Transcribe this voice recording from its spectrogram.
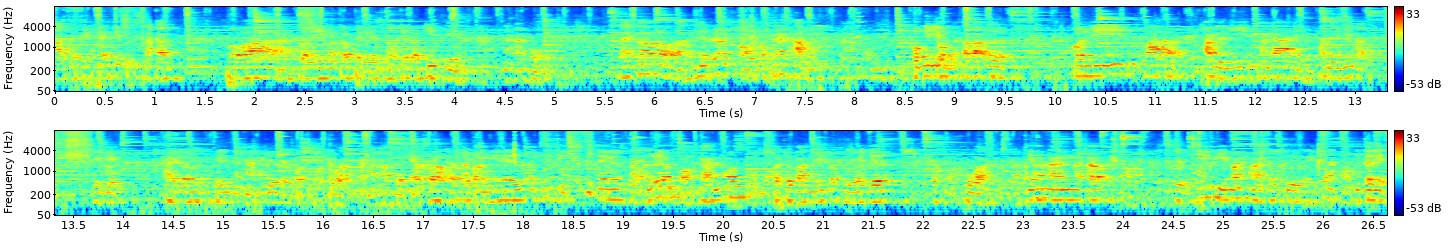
อาจจะเป็นแค่ที่ปรึกษาครับเพราะว่าตัวนี้มันก็เป็นในส่วนที่เราคิดเองนะครับผมแล้วก็ในเรื่องของวัฒนธรรมนะครับผมผมนิยมนะครับว่าเออคนนี้ว่าทำอย่างนี้มาได้ทำอย่างนี้แบบเด็กๆไทยเราเป็นอย่างนั้นเยอะพอสมควรนะครับผมแล้วก็ปัจจุบันนี้ในเรื่องที่ติดในส่วนเรื่องของการเข้าสู่ปัจจุบันนี้ก็คือว่าเยอะพอสมควรนะครับเท่านั้นนะครับ สิ่งที่มีมากมายก็คือในช่วงของอินเทอร์เน็ต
